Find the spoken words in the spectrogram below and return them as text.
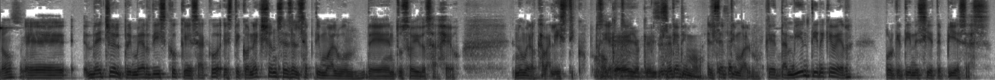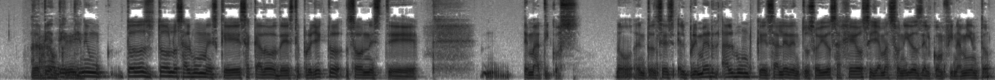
¿no? de hecho, el primer disco que saco, este Connections, es el séptimo álbum de En tus oídos Ageo número cabalístico, por cierto. Ok, ok. Séptimo. El séptimo álbum, que también tiene que ver porque tiene siete piezas. O sea, ah, tiene, un, todos, todos los álbumes que he sacado de este proyecto son este temáticos. ¿no? Entonces, el primer álbum que sale de En tus oídos ajeos se llama Sonidos del confinamiento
